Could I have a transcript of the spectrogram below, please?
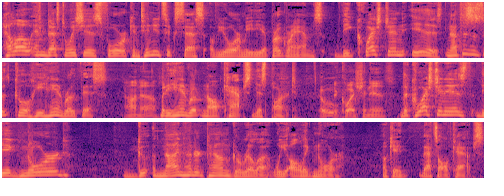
Hello and best wishes for continued success of your media programs. The question is now, this is cool. He hand wrote this, I know. but he hand wrote in all caps this part. the question is, The question is the ignored 900 pound gorilla we all ignore. Okay, that's all caps.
